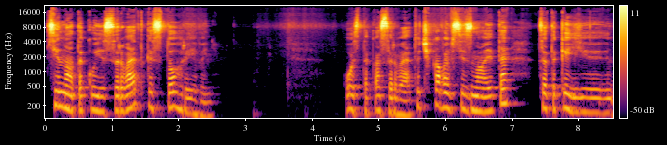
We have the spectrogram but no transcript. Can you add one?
Ціна такої серветки 100 гривень. Ось така серветочка, ви всі знаєте. Це такий, е,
